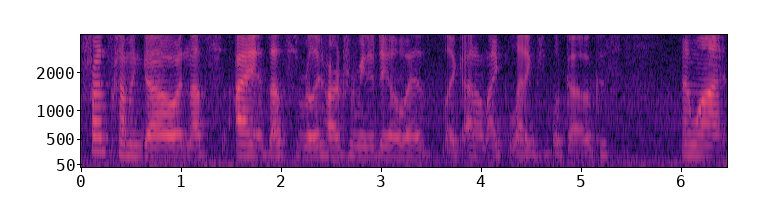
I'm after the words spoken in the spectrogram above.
friends come and go, and that's I that's really hard for me to deal with. Like, I don't like letting people go because I want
